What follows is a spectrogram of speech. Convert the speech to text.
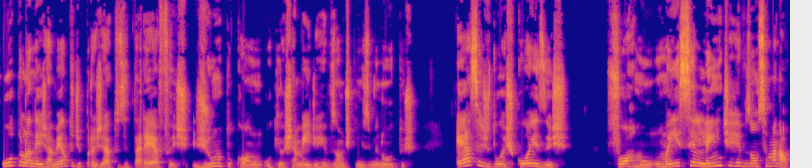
O planejamento de projetos e tarefas, junto com o que eu chamei de revisão de 15 minutos, essas duas coisas formam uma excelente revisão semanal.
